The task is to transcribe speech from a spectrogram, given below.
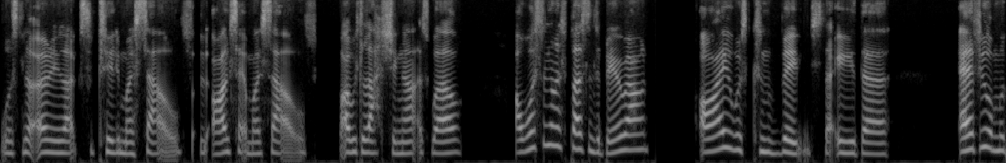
was not only like secluding myself, isolating myself, but I was lashing out as well. I wasn't the nice person to be around. I was convinced that either everyone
